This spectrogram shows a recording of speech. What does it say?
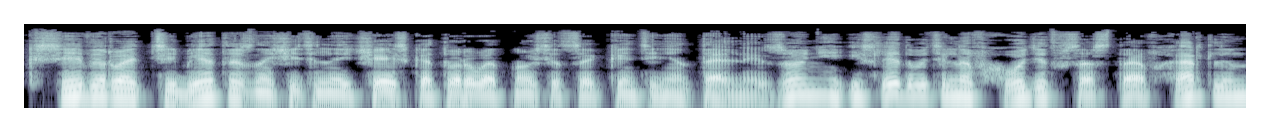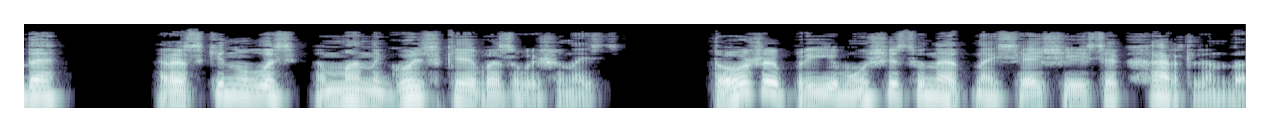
К северу от Тибета, значительная часть которого относится к континентальной зоне и, следовательно, входит в состав Хартленда, раскинулась монгольская возвышенность, тоже преимущественно относящаяся к Хартленду.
